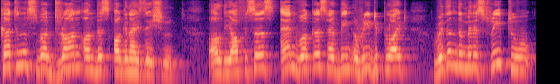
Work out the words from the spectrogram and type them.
curtains were drawn on this organization. All the officers and workers have been redeployed within the ministry to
